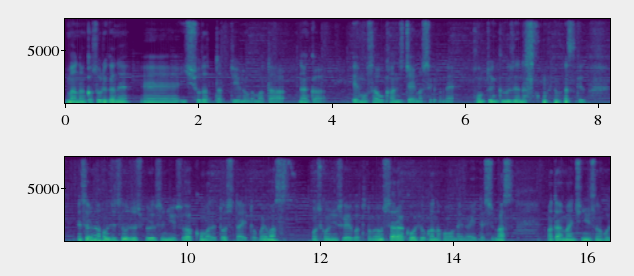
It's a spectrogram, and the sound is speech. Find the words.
まあなんかそれがね、えー、一緒だったっていうのがまた、なんか、エモさを感じちゃいましたけどね。本当に偶然だと思いますけど。それでは本日の女子プロレスニュースはここまでとしたいと思います。もしこのニュースが良かったと思いましたら、高評価の方をお願いいたします。また毎日ニュースの方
